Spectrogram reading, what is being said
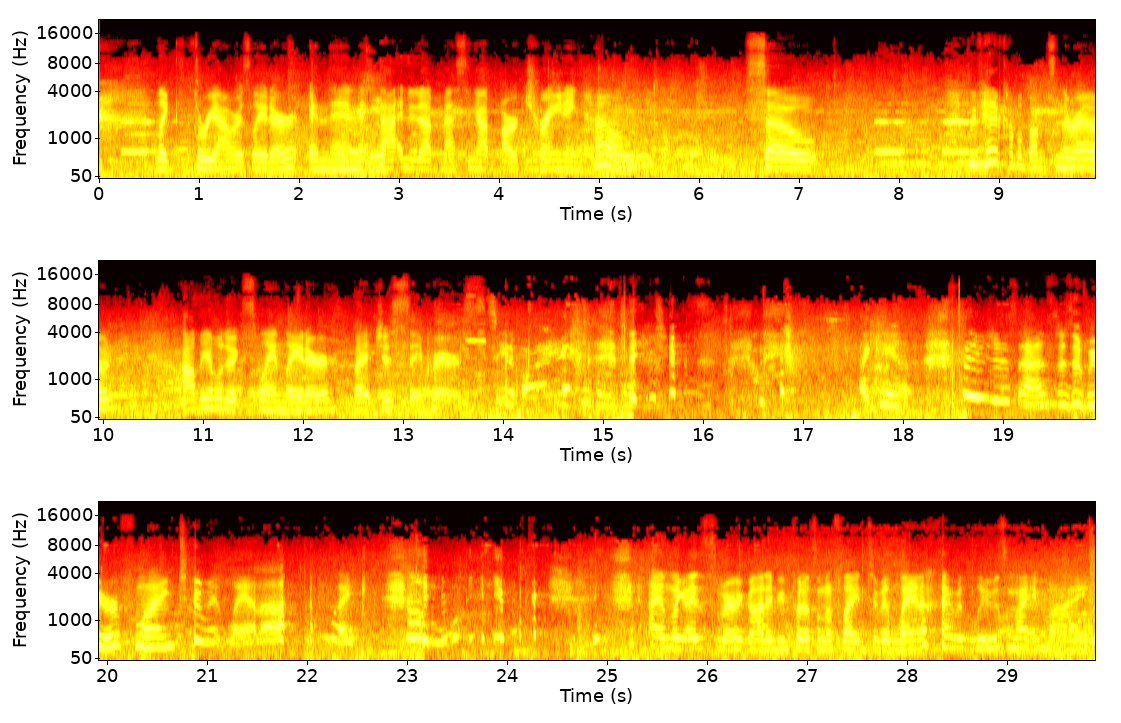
like three hours later, and then that ended up messing up our training home. So we've hit a couple bumps in the road. I'll be able to explain later, but just say prayers. See you bye. I can't. They just asked us if we were flying to Atlanta. Like, I'm like, I swear to God, if you put us on a flight to Atlanta, I would lose my mind.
